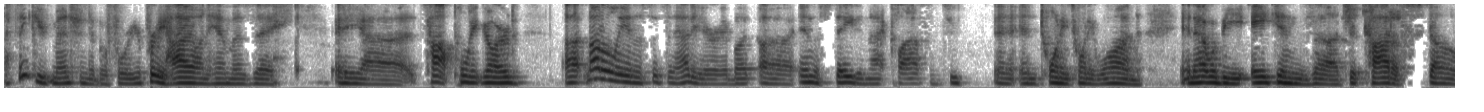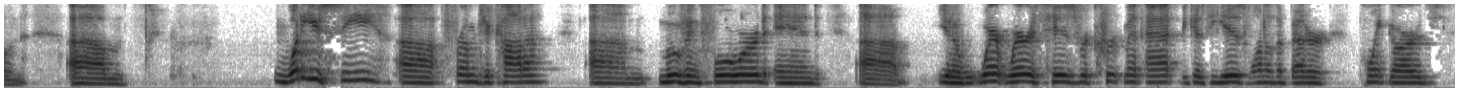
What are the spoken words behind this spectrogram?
I think you've mentioned it before. You're pretty high on him as a a uh, top point guard, uh, not only in the Cincinnati area but uh, in the state in that class in two, in 2021, and that would be Aikens uh, Stone. Um, what do you see uh, from Jakada um, moving forward, and uh, you know where where is his recruitment at? Because he is one of the better point guards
